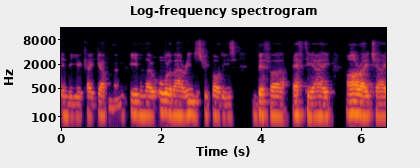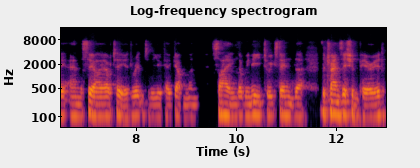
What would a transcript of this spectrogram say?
in the UK government, even though all of our industry bodies, BIFA, FTA, RHA, and the CILT had written to the UK government saying that we need to extend the, the transition period.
